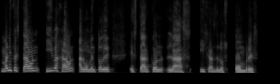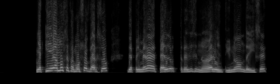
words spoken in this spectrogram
manifestaron y bajaron al momento de estar con las hijas de los hombres. Y aquí llegamos al famoso verso de Primera de Pedro 3, 19 al 21, donde dice,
